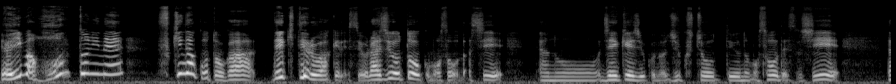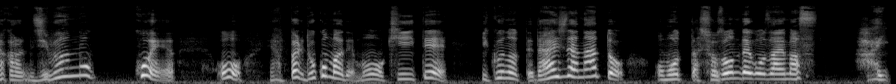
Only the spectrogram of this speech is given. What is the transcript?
いや、今本当にね、好きなことができてるわけですよ。ラジオトークもそうだし、あの、JK 塾の塾長っていうのもそうですし、だから、ね、自分の声をやっぱりどこまでも聞いていくのって大事だなと思った所存でございます。はい。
